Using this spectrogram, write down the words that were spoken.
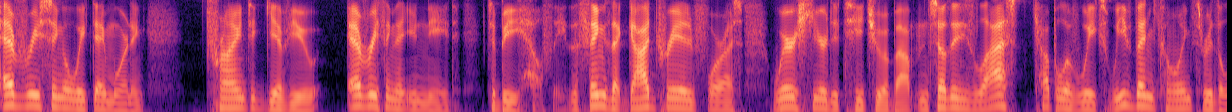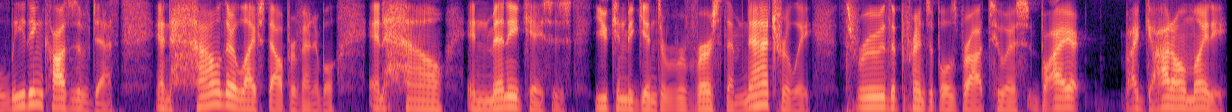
every single weekday morning, trying to give you everything that you need to be healthy. The things that God created for us, we're here to teach you about. And so, these last couple of weeks, we've been going through the leading causes of death and how they're lifestyle preventable, and how, in many cases, you can begin to reverse them naturally through the principles brought to us by, by God Almighty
